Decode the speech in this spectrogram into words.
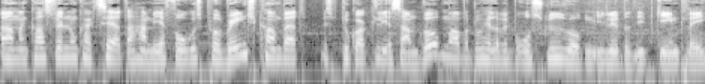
Og man kan også vælge nogle karakterer, der har mere fokus på range combat, hvis du godt kan lide at samle våben op, og du hellere vil bruge skydevåben i løbet af dit gameplay.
